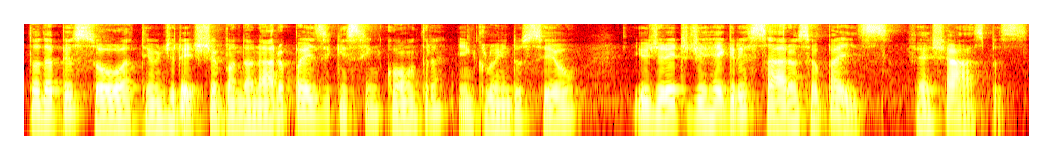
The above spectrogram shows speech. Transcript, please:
toda pessoa tem o direito de abandonar o país em que se encontra, incluindo o seu, e o direito de regressar ao seu país. Fecha aspas.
